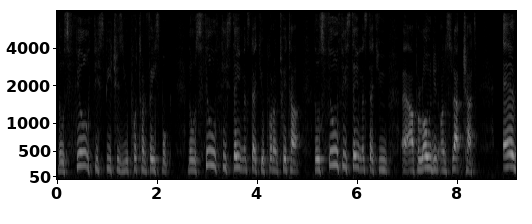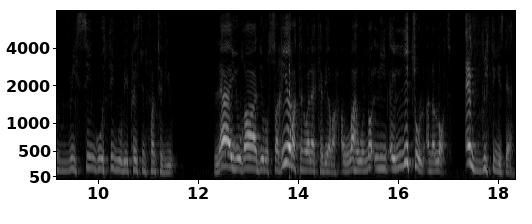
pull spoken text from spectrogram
those filthy speeches you put on Facebook, those filthy statements that you put on Twitter, those filthy statements that you uh, uploaded on Snapchat. Every single thing will be placed in front of you. لا يغادر صغيرة ولا كبيرة Allah will not leave a little and a lot everything is there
